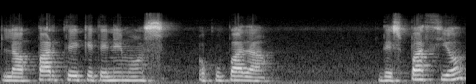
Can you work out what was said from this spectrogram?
la parte que tenemos ocupada despacio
